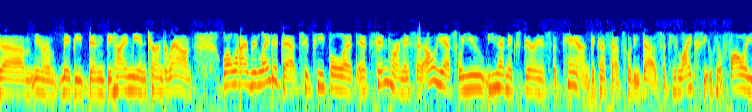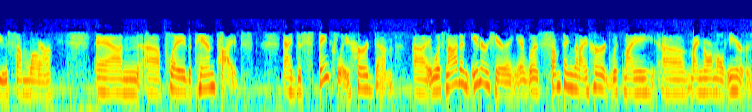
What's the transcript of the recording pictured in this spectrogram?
um, you know, maybe been behind me and turned around, well, when I related that to people at at Findhorn, they said, "Oh yes, well you you had an experience with Pan because that's what he does. If he likes you, he'll follow you somewhere and uh, play the panpipes." I distinctly heard them Uh, it was not an inner hearing. It was something that I heard with my uh, my normal ears.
